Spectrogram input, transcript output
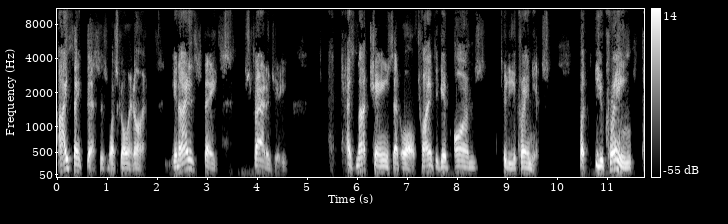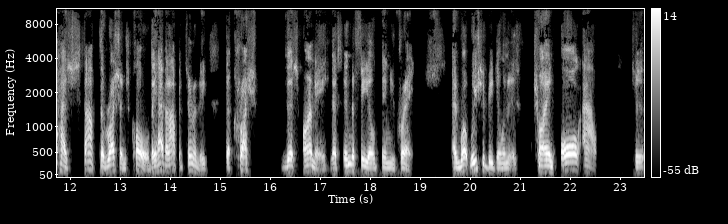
I think this is what's going on. The United States strategy has not changed at all, trying to give arms to the Ukrainians. But Ukraine has stopped the Russians cold. They have an opportunity to crush this army that's in the field in Ukraine. And what we should be doing is trying all out to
